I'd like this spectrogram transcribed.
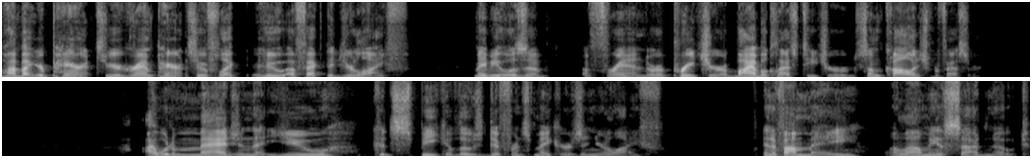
How about your parents or your grandparents who affect, who affected your life? Maybe it was a, a friend or a preacher, a Bible class teacher, or some college professor. I would imagine that you could speak of those difference makers in your life. And if I may, allow me a side note.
